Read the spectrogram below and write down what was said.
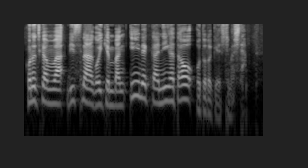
この時間はリスナーご意見版いいねっか新潟をお届けしました。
